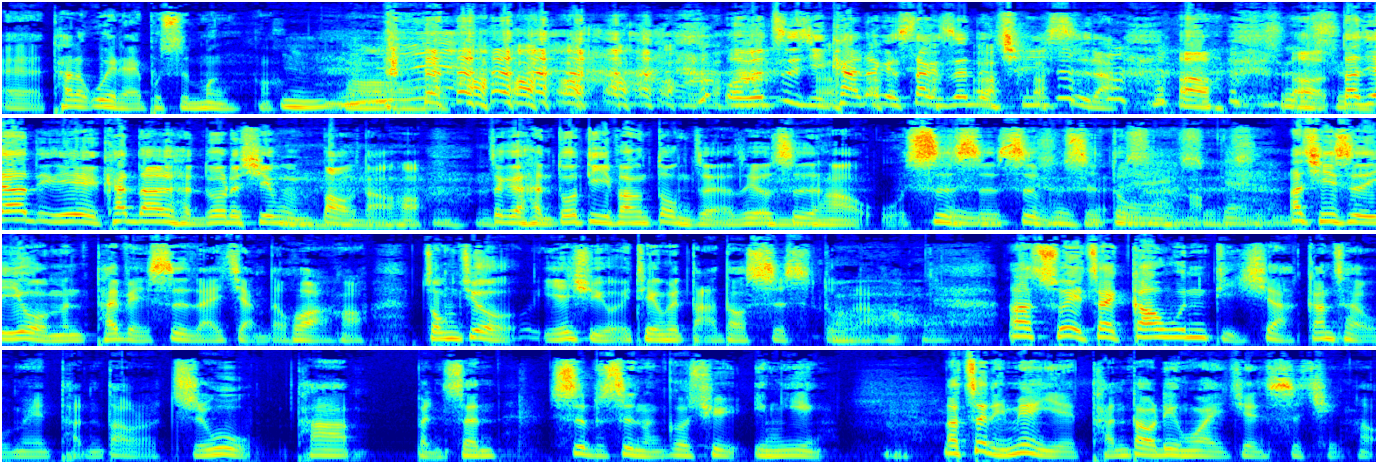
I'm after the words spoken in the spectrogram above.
呃，他的未来不是梦哈。嗯，我们自己看那个上升的趋势啦。啊，哦，大家也也看到很多的新闻报道哈。这个很多地方动辄就是哈四十四五十度哈。那其实以我们台北市来讲的话哈，终究也许有一天会达到四十度了哈。那所以在高温底下，刚才我们也谈到了植物它本身是不是能够去应应。那这里面也谈到另外一件事情哈，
